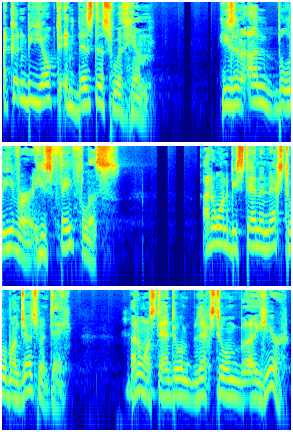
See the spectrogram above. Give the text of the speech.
I couldn't be yoked in business with him. He's an unbeliever. He's faithless. I don't want to be standing next to him on Judgment Day. I don't want to stand to him next to him uh, here.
